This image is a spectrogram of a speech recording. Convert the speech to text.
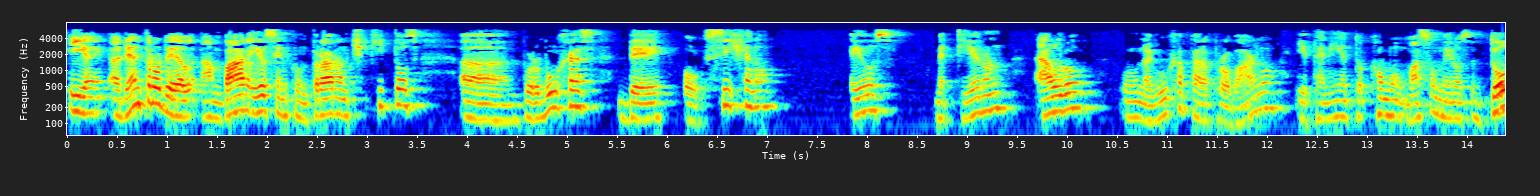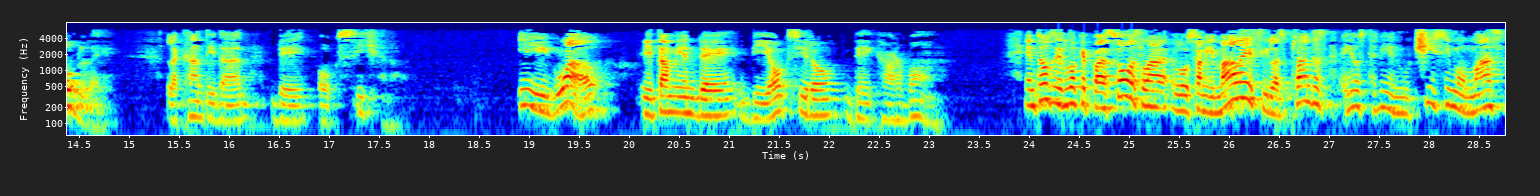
Y adentro del ambar ellos encontraron chiquitos ah, burbujas de oxígeno. Ellos metieron algo, una aguja para probarlo y tenía como más o menos doble la cantidad de oxígeno. Y igual, y también de dióxido de carbón. Entonces lo que pasó es que los animales y las plantas, ellos tenían muchísimo más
